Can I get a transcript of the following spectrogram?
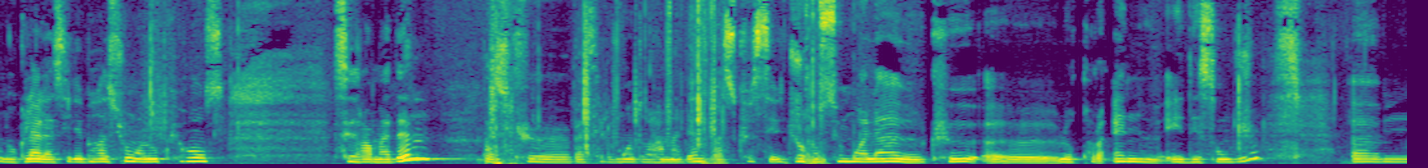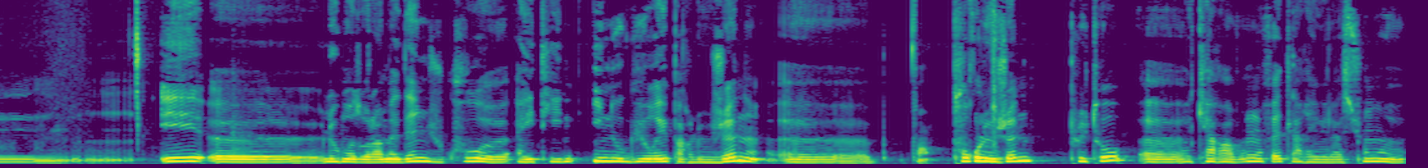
donc là, la célébration, en l'occurrence, c'est Ramadan, parce que bah, c'est le mois de Ramadan, parce que c'est durant ce mois-là euh, que euh, le Coran est descendu. Euh, et le mois de Ramadan, du coup, a été inauguré par le jeûne, enfin pour le jeûne plutôt, car avant, en fait, la révélation,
